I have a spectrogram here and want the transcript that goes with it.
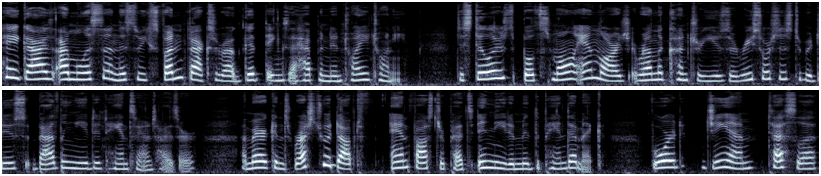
Hey guys, I'm Melissa, and this week's fun facts are about good things that happened in 2020. Distillers, both small and large, around the country use their resources to produce badly needed hand sanitizer. Americans rushed to adopt and foster pets in need amid the pandemic. Ford, GM, Tesla,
